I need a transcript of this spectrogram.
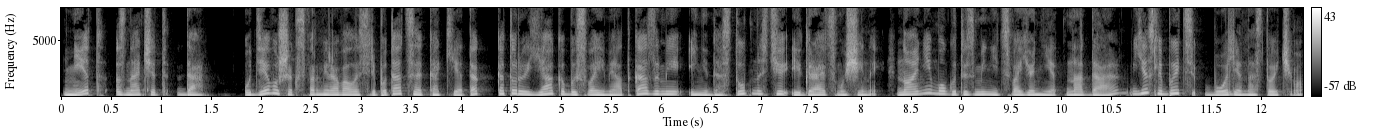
Нет, значит да. У девушек сформировалась репутация кокеток, которые якобы своими отказами и недоступностью играют с мужчиной. Но они могут изменить свое «нет» на «да», если быть более настойчивым.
